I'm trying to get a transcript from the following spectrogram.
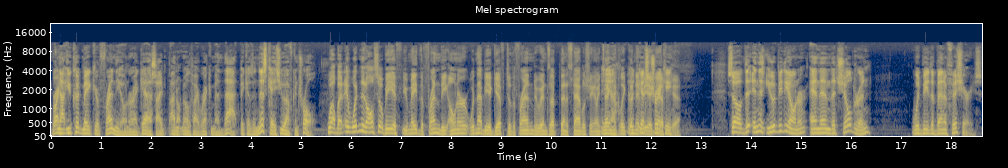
Right. Now you could make your friend the owner, I guess. I I don't know if I recommend that because in this case you have control. Well, but it, wouldn't it also be if you made the friend the owner? Wouldn't that be a gift to the friend who ends up then establishing? I mean, Yeah, technically, couldn't it it, gets be a tricky. gift? So the, in this, you would be the owner, and then the children would be the beneficiaries.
